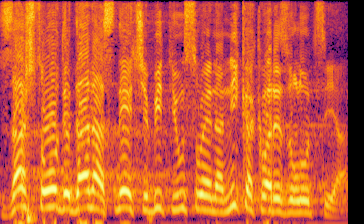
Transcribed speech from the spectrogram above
Zašto ovde danas neće biti usvojena nikakva rezolucija,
